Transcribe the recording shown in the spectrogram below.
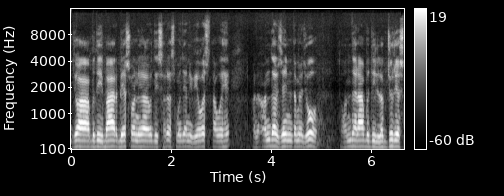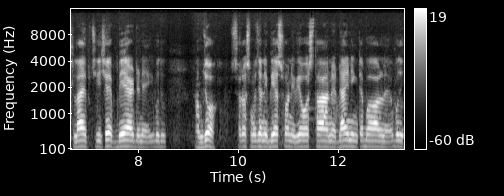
જો આ બધી બહાર બેસવાની આ બધી સરસ મજાની વ્યવસ્થા હોય અને અંદર જઈને તમે જુઓ તો અંદર આ બધી લક્ઝુરિયસ લાઈફ જે છે, બેડ ને એ બધું. આમ જો સરસ મજાની બેસવાની વ્યવસ્થા અને ડાઇનિંગ ટેબલ ને એ બધું,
